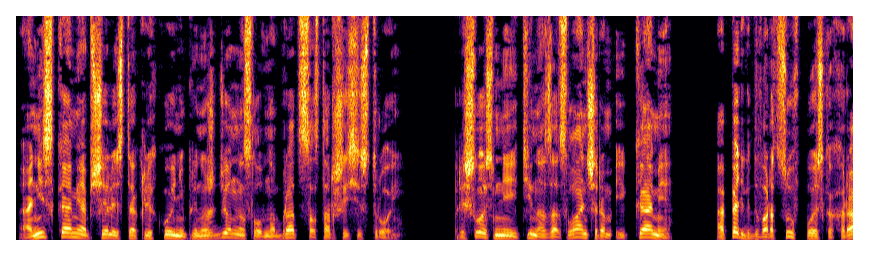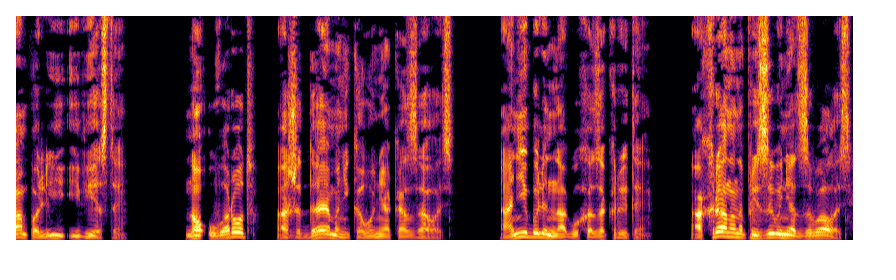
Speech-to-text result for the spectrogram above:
Они с Ками общались так легко и непринужденно, словно брат со старшей сестрой. Пришлось мне идти назад с Ланчером и Ками, опять к дворцу в поисках Рампа, Ли и Весты. Но у ворот ожидаемо никого не оказалось. Они были наглухо закрыты. Охрана на призывы не отзывалась.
